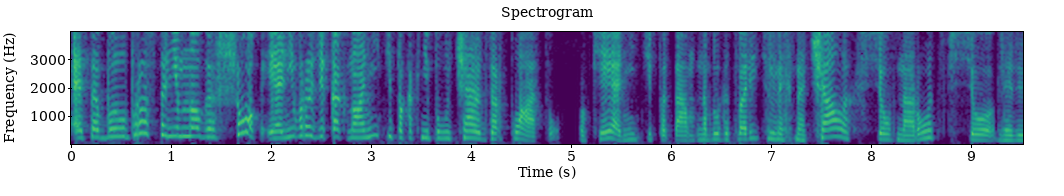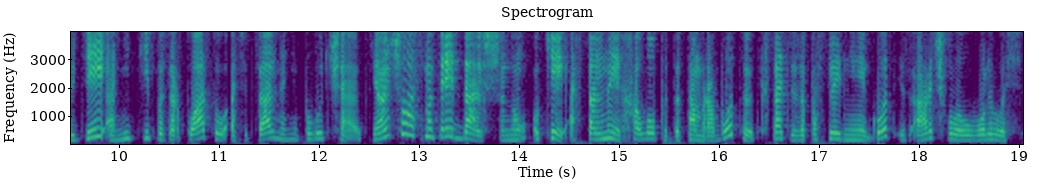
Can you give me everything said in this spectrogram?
Это был просто немного шок. И они вроде как, ну они типа как не получают зарплату. Окей, они типа там на благотворительных началах, все в народ, все для людей, они типа зарплату официально не получают. Я начала смотреть дальше, ну окей, остальные холопы-то там работают. Кстати, за последний год из Арчвелла уволилось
